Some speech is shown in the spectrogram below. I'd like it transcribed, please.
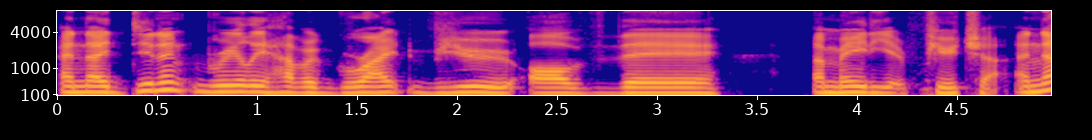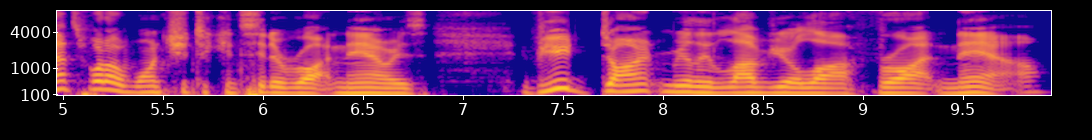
and they didn't really have a great view of their immediate future. And that's what I want you to consider right now is if you don't really love your life right now,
